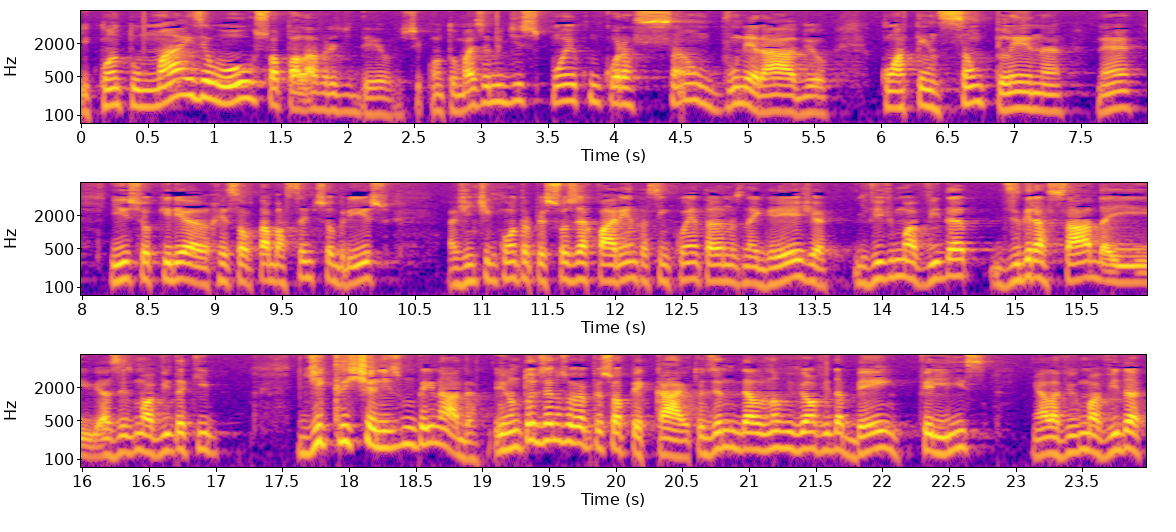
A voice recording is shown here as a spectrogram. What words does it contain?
E quanto mais eu ouço a palavra de Deus, e quanto mais eu me disponho com o coração vulnerável, com atenção plena, né? E isso eu queria ressaltar bastante sobre isso. A gente encontra pessoas há 40, 50 anos na igreja e vive uma vida desgraçada e às vezes uma vida que de cristianismo não tem nada. Eu não estou dizendo sobre a pessoa pecar, eu estou dizendo dela não viver uma vida bem, feliz. Ela vive uma vida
